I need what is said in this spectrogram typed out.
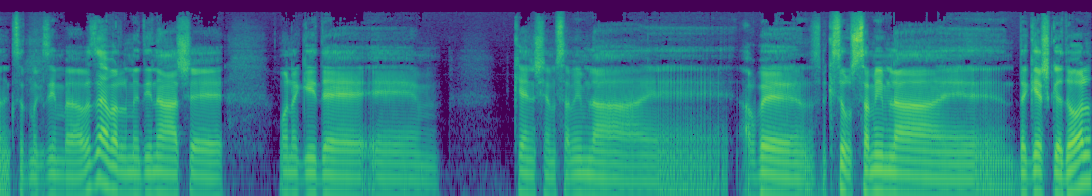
אני קצת מגזים בזה, אבל מדינה ש... בוא נגיד, כן, שהם שמים לה הרבה, בקיצור, שמים לה דגש גדול.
